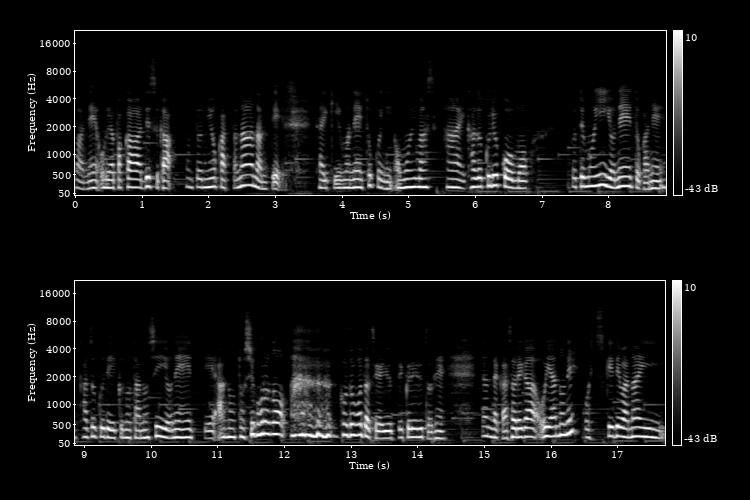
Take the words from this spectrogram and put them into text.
まあね親バカですが本当に良かったなぁなんて最近はね特に思います。はい。家族旅行もとてもいいよねとかね家族で行くの楽しいよねってあの年頃の 子供たちが言ってくれるとねなんだかそれが親のね押し付けではない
